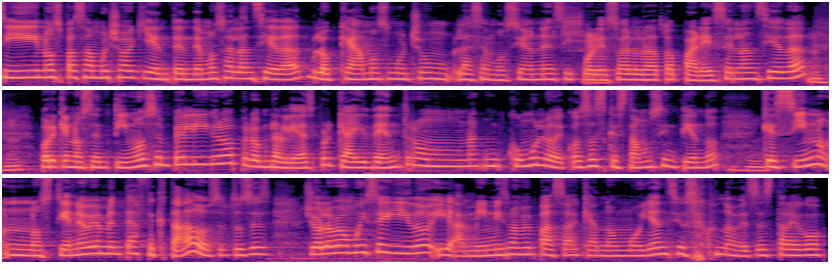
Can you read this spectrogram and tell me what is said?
sí nos pasa mucho aquí, entendemos a la ansiedad, bloqueamos mucho las emociones y por eso al rato aparece la ansiedad, porque nos sentimos en peligro, pero en realidad es porque hay dentro un, cúmulo de cosas que estamos sintiendo que sí no, nos tiene obviamente afectados. Entonces yo lo veo muy seguido y a mí misma me pasa que ando muy ansiosa cuando a veces traigo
